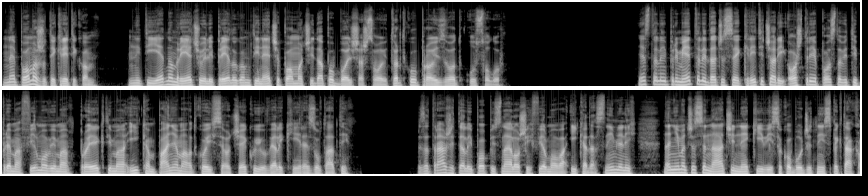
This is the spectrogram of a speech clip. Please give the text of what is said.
Ne pomažu ti kritikom. Niti jednom riječu ili prijedlogom ti neće pomoći da poboljšaš svoju tvrtku, proizvod, uslugu. Jeste li primijetili da će se kritičari oštrije postaviti prema filmovima, projektima i kampanjama od kojih se očekuju veliki rezultati? Zatražite li popis najloših filmova ikada snimljenih, na njima će se naći neki visokobudžetni spektakl.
